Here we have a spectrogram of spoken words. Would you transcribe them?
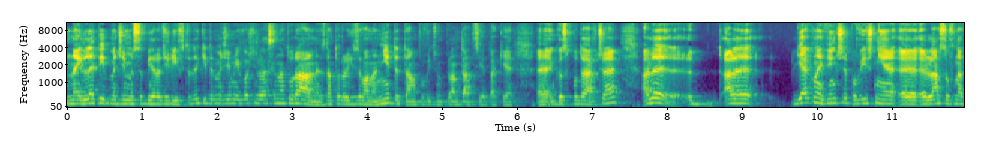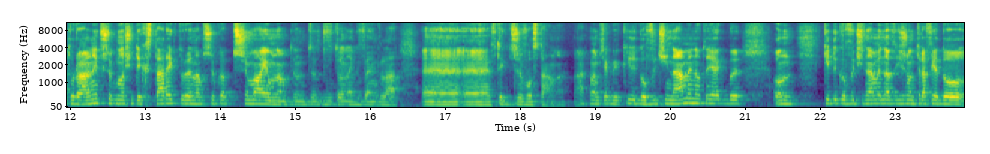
najlepiej będziemy sobie radzili wtedy, kiedy będziemy mieli właśnie lasy naturalne, znaturalizowane, nie te tam powiedzmy plantacje takie e, gospodarcze, ale, e, ale jak największe powierzchnie e, lasów naturalnych, w szczególności tych starych, które na przykład trzymają nam ten, ten dwutlenek węgla w tych drzewostanach. Tak? No, jakby, kiedy go wycinamy, no to jakby on kiedy go wycinamy, nawet jeżeli on trafia do,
